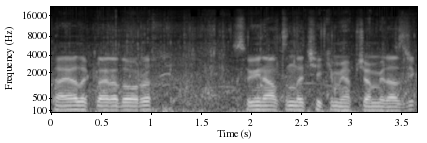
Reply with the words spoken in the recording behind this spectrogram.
Kayalıklara doğru suyun altında çekim yapacağım birazcık.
